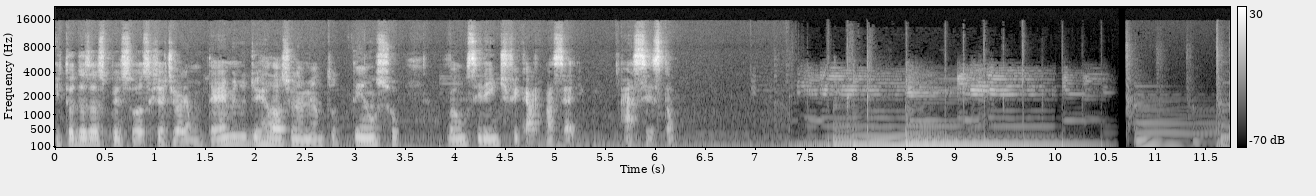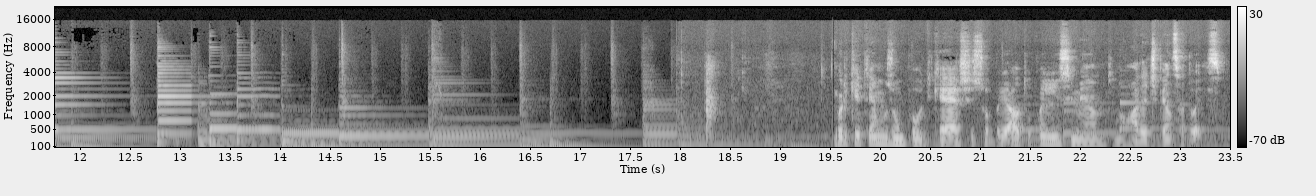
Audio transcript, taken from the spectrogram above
E todas as pessoas que já tiveram um término de relacionamento tenso vão se identificar com a série. Assistam. Porque temos um podcast sobre autoconhecimento no Roda de Pensadores.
